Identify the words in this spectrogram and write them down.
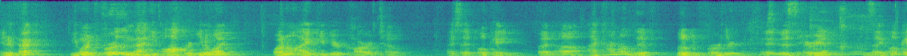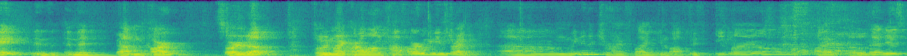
And in fact, he went further than that. He offered, you know what? Why don't I give your car a tow? I said, okay, but uh, I kind of live a little bit further in this area. He's like, okay, and, and then got in the car, started up, towing my car along. How far do we need to drive? Um, we need to drive like you know, about 50 miles, 5 that is.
